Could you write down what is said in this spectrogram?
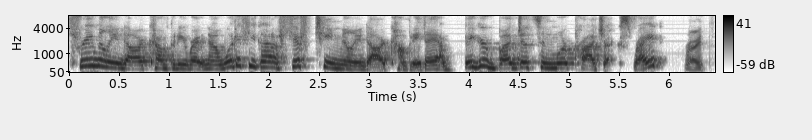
three million dollar company right now, what if you got a fifteen million dollar company? They have bigger budgets and more projects, right? Right.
